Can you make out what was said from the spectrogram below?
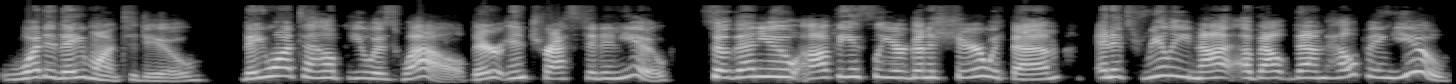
what do they want to do? They want to help you as well. They're interested in you. So then you obviously are going to share with them. And it's really not about them helping you.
